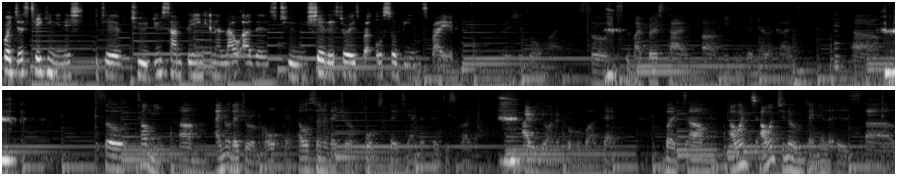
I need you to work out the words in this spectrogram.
for just taking initiative to do something and allow others to share their stories, but also be inspired. Pleasure's all mine. So this is my first time uh, meeting Daniela, guys. Um, so tell me, um, I know that you're a golfer. I also know that you're a Forbes 30 under 30 scholar. I really want to talk about that. But um, I want I want to know who Daniela is. Uh,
